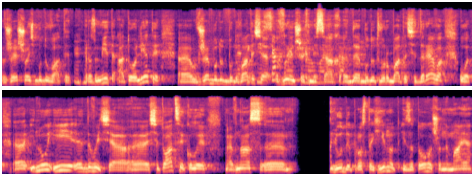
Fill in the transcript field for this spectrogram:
вже щось будувати. Розумієте? А туалети е, вже будуть будуватися місцях в інших місцях, так. де будуть вирубатися дерева. От е, і ну і е, дивіться е, ситуації, коли в нас. е, Люди просто гинуть із-за того, що немає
